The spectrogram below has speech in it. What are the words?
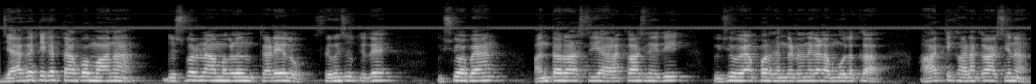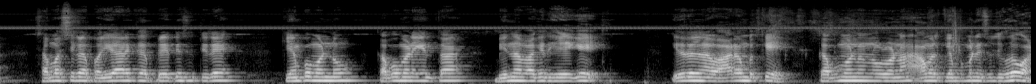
ಜಾಗತಿಕ ತಾಪಮಾನ, ದುಷ್ಪರಿಣಾಮಗಳನ್ನು ತಡೆಯಲು ಶ್ರಮಿಸುತ್ತಿದೆ. ವಿಶ್ವ ಬ್ಯಾಂಕ್, ಅಂತಾರಾಷ್ಟ್ರೀಯ ಹಣಕಾಸು ನಿಧಿ, ವಿಶ್ವ ವ್ಯಾಪಾರ ಸಂಘಟನೆಗಳ ಮೂಲಕ ಆರ್ಥಿಕ ಹಣಕಾಸಿನ ಸಮಸ್ಯೆಗಳ ಪರಿಹಾರಕ್ಕೆ ಪ್ರಯತ್ನಿಸುತ್ತಿದೆ. ಕೆಂಪು ಮಣ್ಣು, ಕಪ್ಪು ಮಣ್ಣಿಗಿಂತ ಭಿನ್ನವಾಗಿದೆ ಹೇಗೆ? ಇದರಲ್ಲಿ ನಾವು ಆರಂಭಕ್ಕೆ ಕಪ್ಪು ಮಣ್ಣನ್ನು ನೋಡೋಣ. ಆಮೇಲೆ ಕೆಂಪು ಮಣ್ಣಿನ ಸುದ್ದಿಗೆ ಹೋಗೋಣ.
